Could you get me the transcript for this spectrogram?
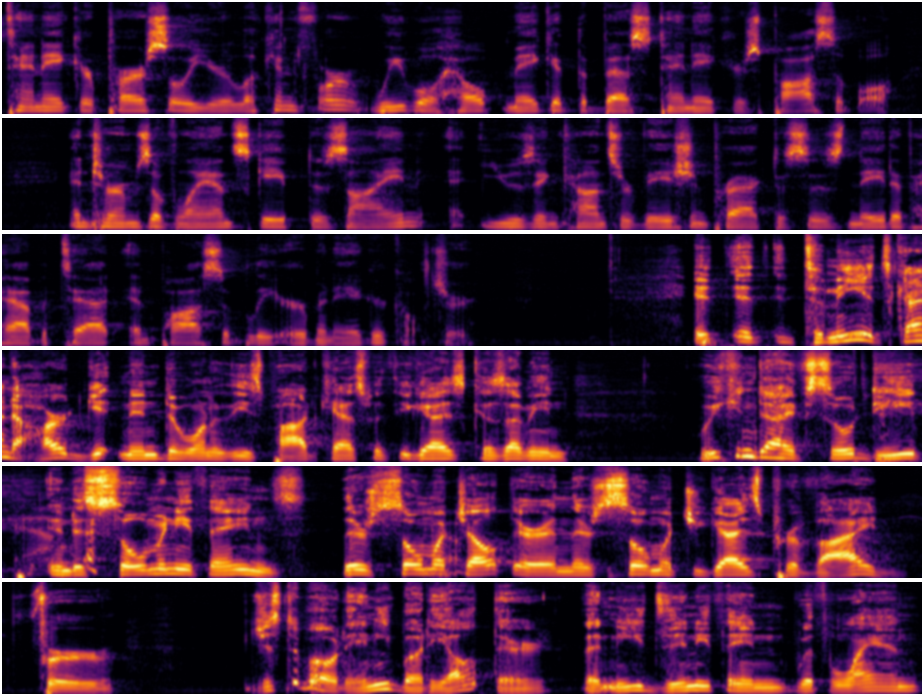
10 acre parcel you're looking for, we will help make it the best 10 acres possible in terms of landscape design eh, using conservation practices, native habitat, and possibly urban agriculture. It, it, it- to me, it's kind of hard getting into one of these podcasts with you guys because I mean, we can dive so deep into so many things. There's so much out there, and there's so much you guys provide for just about anybody out there that needs anything with land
